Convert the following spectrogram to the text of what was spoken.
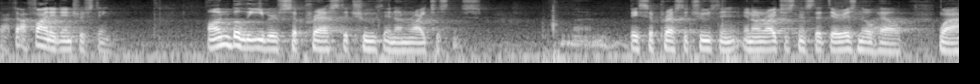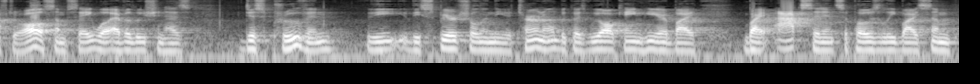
I find it interesting. Unbelievers suppress the truth in unrighteousness. They suppress the truth in, in unrighteousness that there is no hell. Well, after all, some say, well, evolution has disproven the, the spiritual and the eternal because we all came here by, by accident, supposedly by some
